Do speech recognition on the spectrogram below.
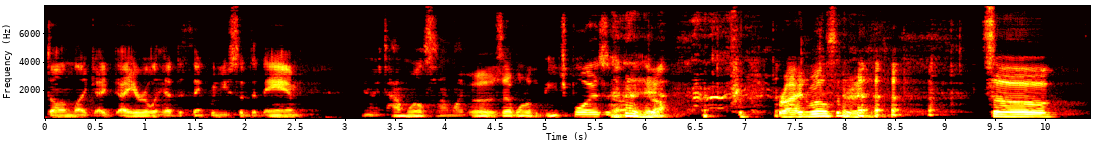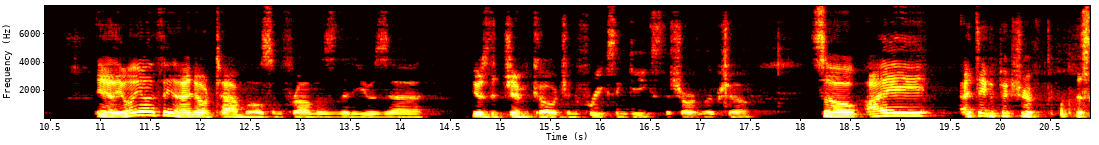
done. Like, I, I really had to think when you said the name. You know, Tom Wilson. I'm like, oh, is that one of the Beach Boys? Uh, know. Brian Wilson, right? So, yeah, the only other thing I know Tom Wilson from is that he was uh, he was the gym coach in Freaks and Geeks, the short-lived show. So I I take a picture of this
